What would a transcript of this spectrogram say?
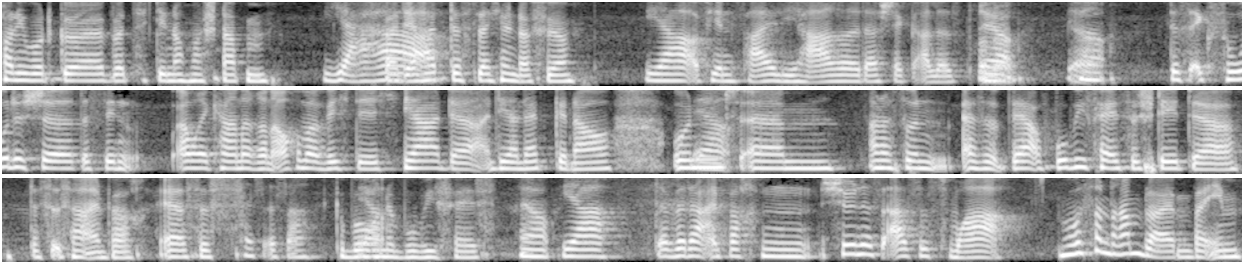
Hollywood Girl wird sich den nochmal schnappen. Ja. Weil der hat das Lächeln dafür. Ja, auf jeden Fall. Die Haare, da steckt alles drin. Ja. ja. ja. Das Exotische, das den Amerikanerinnen auch immer wichtig. Ja, der Dialekt, genau. Und ja. ähm, auch noch so ein, also wer auf Boobyfaces steht, der, das ist er einfach. Er ist das, das ist er. geborene ja. Boobyface. Ja. ja, da wird er einfach ein schönes Accessoire. Muss man dranbleiben bei ihm.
